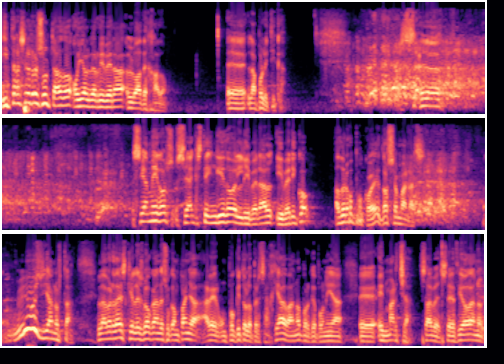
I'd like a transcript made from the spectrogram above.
Y tras el resultado, hoy Albert Rivera lo ha dejado. Eh, la política. Eh, Sí, amigos, se ha extinguido el liberal ibérico. Ha durado poco, ¿eh? Dos semanas. Uy, ya no está. La verdad es que el eslogan de su campaña, a ver, un poquito lo presagiaba, ¿no? Porque ponía eh, en marcha, ¿sabes? Eh, Ciudadanos.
